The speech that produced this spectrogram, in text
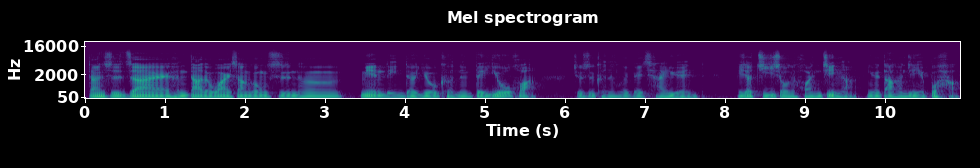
但是在很大的外商公司呢，面临的有可能被优化，就是可能会被裁员，比较棘手的环境啊，因为大环境也不好。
